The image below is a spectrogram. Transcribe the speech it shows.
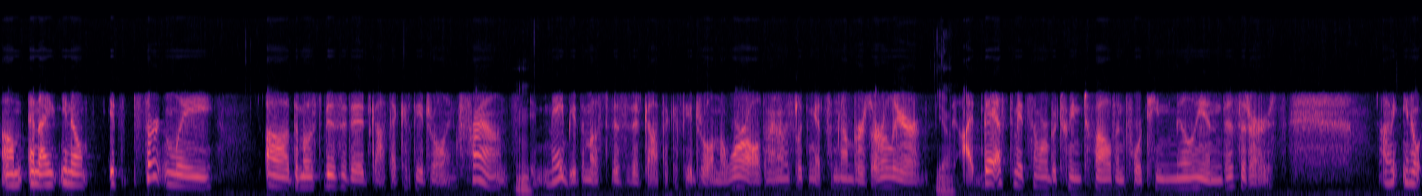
Um, and I, you know, it's certainly uh, the most visited Gothic cathedral in France. Mm. It may be the most visited Gothic cathedral in the world. I mean, I was looking at some numbers earlier. Yeah. I, they estimate somewhere between 12 and 14 million visitors. I mean, you know,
